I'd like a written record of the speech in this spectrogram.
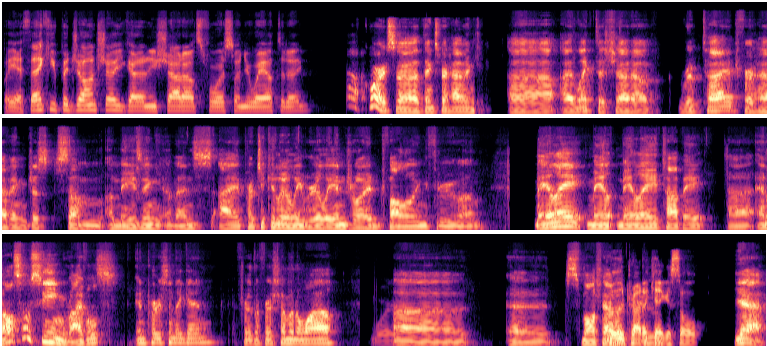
But yeah, thank you, Pajon Show. You got any shout outs for us on your way out today? Yeah, of course. Uh, thanks for having me. Uh, I'd like to shout out Riptide for having just some amazing events. I particularly really enjoyed following through um, Melee, Me- Melee Top 8, uh, and also seeing Rivals in person again for the first time in a while. Word. Uh, uh, small shout Really out proud of to- Cake Assault. Yeah,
